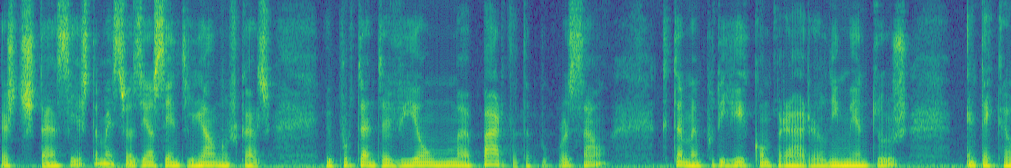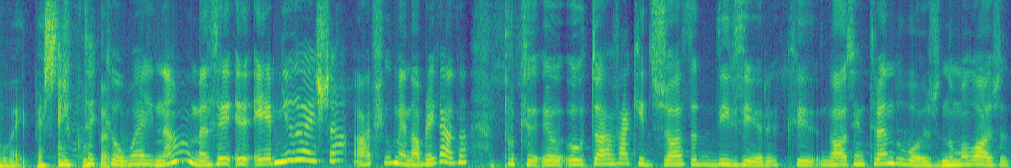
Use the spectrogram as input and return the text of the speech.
as distâncias também se faziam sentir em alguns casos. E, portanto, havia uma parte da população que também podia comprar alimentos em takeaway, peço desculpa. Em takeaway, não, mas é, é, a minha deixa. Ah, Filomena, obrigada. Porque eu estava aqui desejosa de dizer que nós entrando hoje numa loja de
